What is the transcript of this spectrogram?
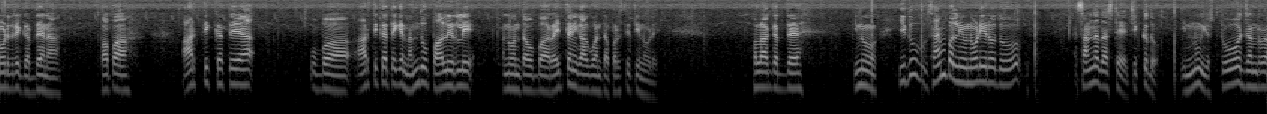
ನೋಡಿದ್ರಿ ಗದ್ದೆನ. ಪಾಪ ಆರ್ಥಿಕತೆಯ ಒಬ್ಬ, ಆರ್ಥಿಕತೆಗೆ ನಂದು ಪಾಲಿರಲಿ ಅನ್ನುವಂಥ ಒಬ್ಬ ರೈತನಿಗಾಗುವಂಥ ಪರಿಸ್ಥಿತಿ ನೋಡಿ. ಹೊಲ, ಗದ್ದೆ, ಇನ್ನು ಇದು ಸ್ಯಾಂಪಲ್ ನೀವು ನೋಡಿರೋದು ಸಣ್ಣದಷ್ಟೇ, ಚಿಕ್ಕದು. ಇನ್ನೂ ಎಷ್ಟೋ ಜನರ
